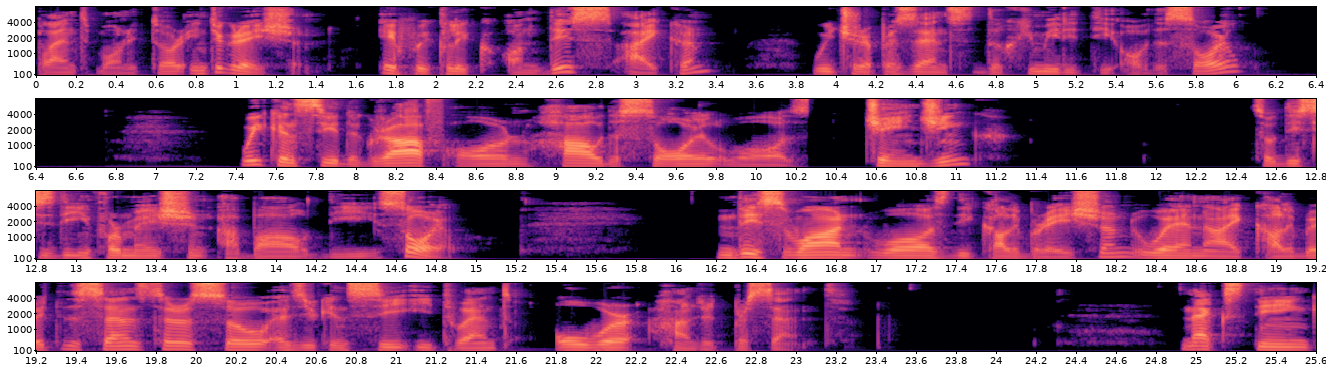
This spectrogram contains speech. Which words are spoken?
plant monitor integration. If we click on this icon, which represents the humidity of the soil, we can see the graph on how the soil was changing. So this is the information about the soil. This one was the calibration when I calibrated the sensor, so as you can see it went over 100%. Next thing,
